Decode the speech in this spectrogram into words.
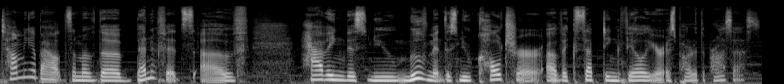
Tell me about some of the benefits of having this new movement, this new culture of accepting failure as part of the process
